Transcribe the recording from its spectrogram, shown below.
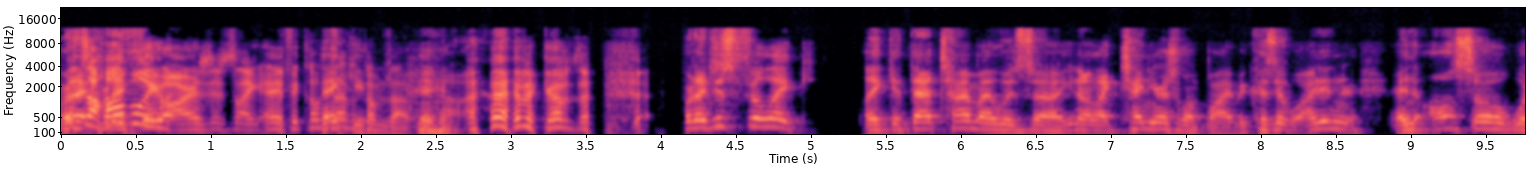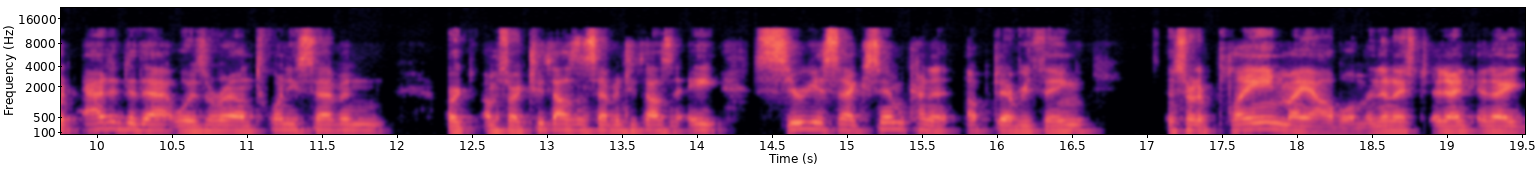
But that's I- how humble you like- are. It's just like if it comes up, you. it comes up. You know? if it comes up. But I just feel like like at that time I was uh, you know, like 10 years went by because it I didn't and also what added to that was around 27 or I'm sorry, 2007, 2008, Sirius XM kind of upped everything and started playing my album. And then I and I and I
